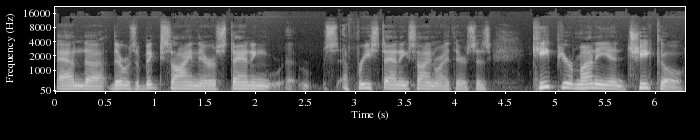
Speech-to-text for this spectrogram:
And uh, there was a big sign there, standing, a freestanding sign right there. It says, "Keep your money in Chico."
